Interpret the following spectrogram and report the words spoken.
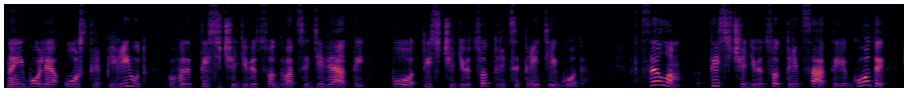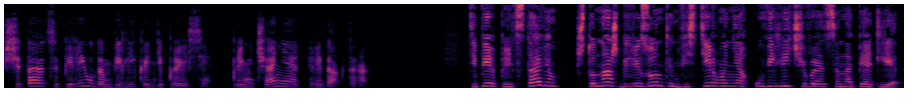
Наиболее острый период в 1929 по 1933 годы. В целом, 1930-е годы считаются периодом Великой депрессии. Примечание редактора. Теперь представим, что наш горизонт инвестирования увеличивается на 5 лет.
